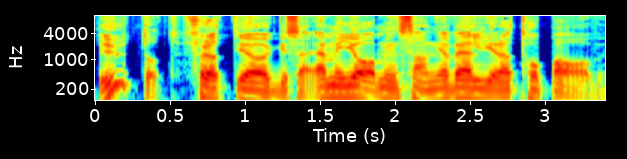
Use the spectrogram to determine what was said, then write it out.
utåt. För att jag, så här, ja men jag minsann, jag väljer att hoppa av.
